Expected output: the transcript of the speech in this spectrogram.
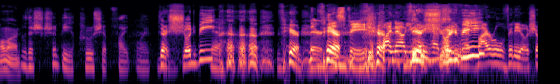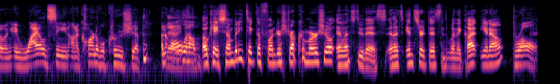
Hold on. Ooh, there should be a cruise ship fight. Like There should be. Yeah. there, There there is be. there- By now, you there may have should seen be. that viral video showing a wild scene on a Carnival cruise ship. An There all-out Okay, somebody take the Thunderstruck commercial and let's do this. And let's insert this when they cut, you know? brawl.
